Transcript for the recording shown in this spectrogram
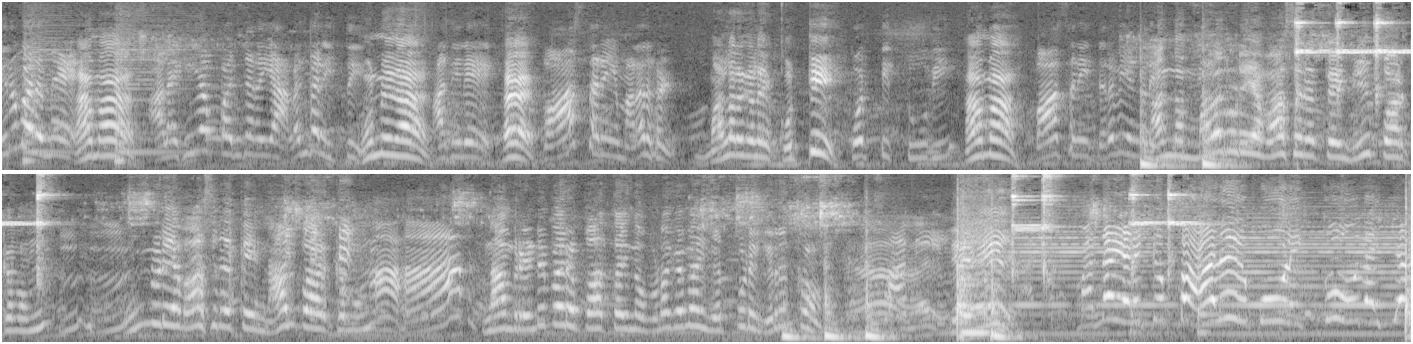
இருவருமே ஆமா. அழகிய பஞ்சனையை அலங்கரித்து உண்மைதான். அதிலே ஆ. வாசனை மலர்கள் மலர்களை கொட்டி கொட்டி தூவி ஆமா. வாசனை திரவியங்களை அந்த மலருடைய வாசனத்தை நீ பார்க்கவும் உன்னுடைய வாசனத்தை நான் பார்க்கவும் ஆஹா. நாம் ரெண்டு பேரும் பார்த்த இந்த உலகமே எப்படி இருக்கும்? மன்னா எனக்கு பாலு பூளை கூதையா.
